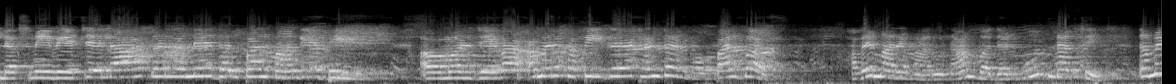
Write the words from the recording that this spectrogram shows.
લક્ષ્મી વેચે લાકડા ને ધનપાલ માંગે ભીખ. અમર જેવા અમર ખપી ગયા ઠંડન ગોપાલ બસ. હવે મારે મારું નામ બદલવું નથી. તમે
